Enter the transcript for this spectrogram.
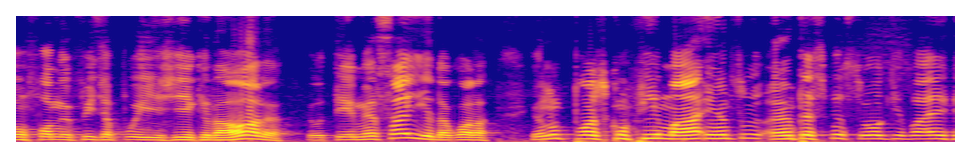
conforme eu fiz a poesia aqui na hora, eu tenho minha saída. Agora, eu não posso confirmar entre, entre as pessoas que vai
